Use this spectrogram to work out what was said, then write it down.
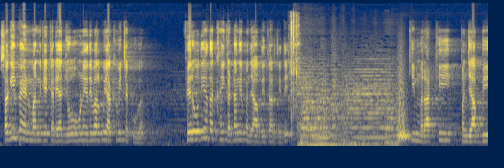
ਸਗੀ ਭੈਣ ਮੰਨ ਕੇ ਕਰਿਆ ਜੋ ਹੁਣ ਇਹਦੇ ਵੱਲ ਕੋਈ ਅੱਖ ਵੀ ਚੱਕੂਗਾ ਫਿਰ ਉਹਦੀਆਂ ਤਾਂ ਅੱਖਾਂ ਹੀ ਕੱਢਾਂਗੇ ਪੰਜਾਬ ਦੀ ਧਰਤੀ ਤੇ ਕਿ ਮਰਾਠੀ ਪੰਜਾਬੀ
